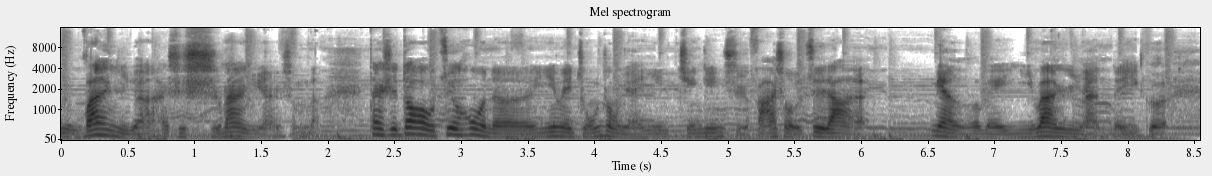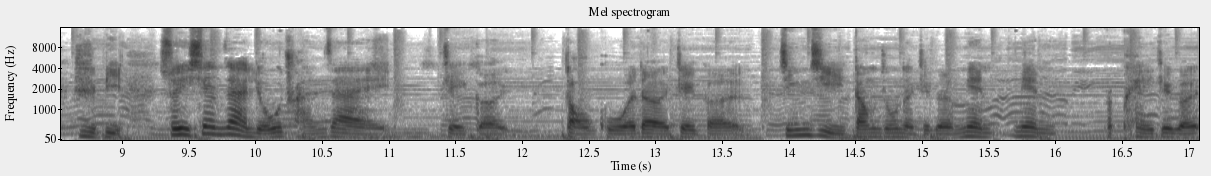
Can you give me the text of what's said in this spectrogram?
五万日元还是十万日元什么的。但是到最后呢，因为种种原因，仅仅只发售了最大的面额为一万日元的一个日币。所以现在流传在这个岛国的这个经济当中的这个面面呸这个。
